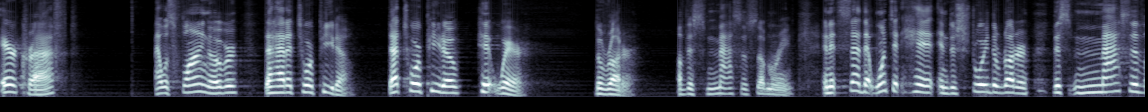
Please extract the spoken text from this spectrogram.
aircraft that was flying over that had a torpedo. That torpedo hit where? The rudder of this massive submarine. And it said that once it hit and destroyed the rudder, this massive,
